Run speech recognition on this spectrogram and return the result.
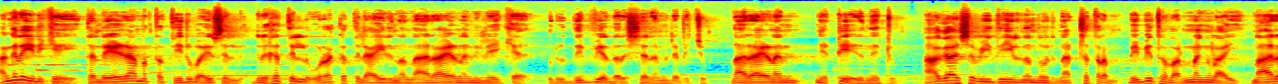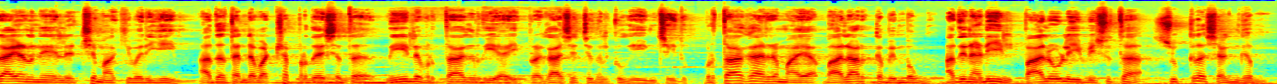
അങ്ങനെ ഇരിക്കെ തന്റെ ഏഴാമത്തെ തിരുവയസ്സിൽ ഗൃഹത്തിൽ ഉറക്കത്തിലായിരുന്ന നാരായണനിലേക്ക് ഒരു ദിവ്യ ദർശനം ലഭിച്ചു. നാരായണൻ ഞെട്ടി എഴുന്നേറ്റു. ആകാശവീതിയിൽ നിന്നൊരു നക്ഷത്രം വിവിധ വർണങ്ങളായി നാരായണനെ ലക്ഷ്യമാക്കി വരികയും അത് തന്റെ വക്ഷപ്രദേശത്ത് നീലവൃത്താകൃതിയായി പ്രകാശിച്ചു നിൽക്കുകയും ചെയ്തു. വൃത്താകാരമായ ബാലാർക്ക ബിംബവും അതിനടിയിൽ പാലോളി വിശുദ്ധ ശുക്രശംഖം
